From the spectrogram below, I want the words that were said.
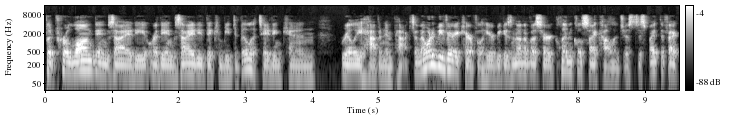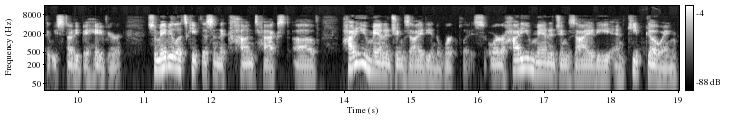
but prolonged anxiety or the anxiety that can be debilitating can really have an impact. And I want to be very careful here because none of us are clinical psychologists despite the fact that we study behavior. So maybe let's keep this in the context of how do you manage anxiety in the workplace or how do you manage anxiety and keep going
